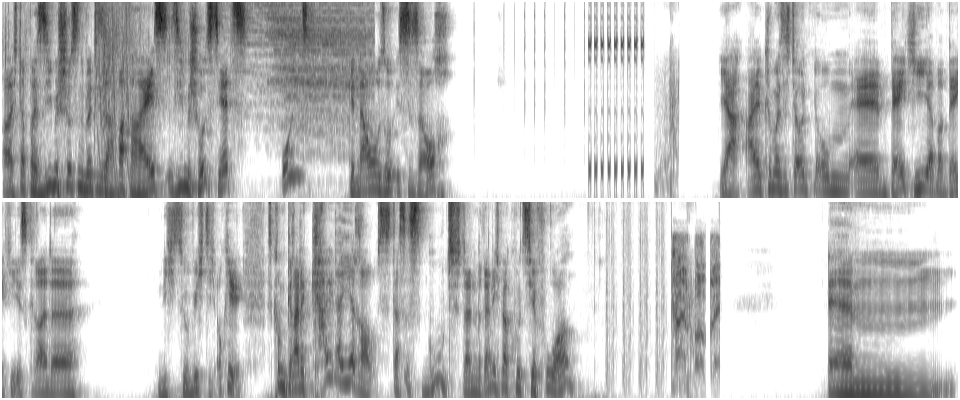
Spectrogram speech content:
Aber ich glaube, bei sieben Schüssen wird diese Waffe heiß. Sieben Schuss jetzt. Und genau so ist es auch. Ja, alle kümmern sich da unten um äh, Bakey, aber Bakey ist gerade nicht so wichtig. Okay, es kommt gerade keiner hier raus. Das ist gut. Dann renne ich mal kurz hier vor. Kein Problem. Ähm.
